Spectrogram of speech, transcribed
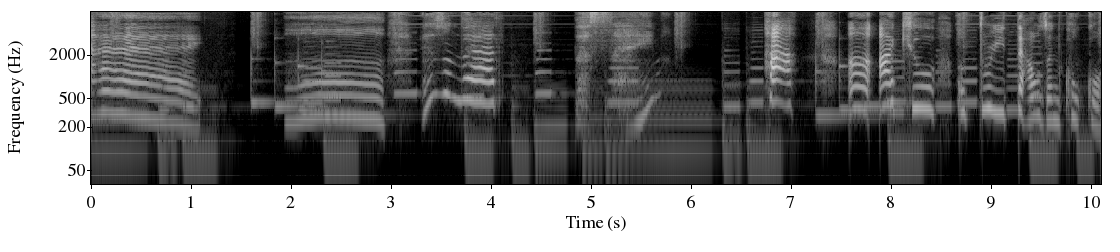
hey! Uh, isn't that the same? Ha! Uh, IQ 3000 Coco.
